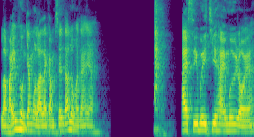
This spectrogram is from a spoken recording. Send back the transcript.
Là 70% còn lại là cầm C98 luôn hả ta? Nha ICB chia 20 rồi á.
